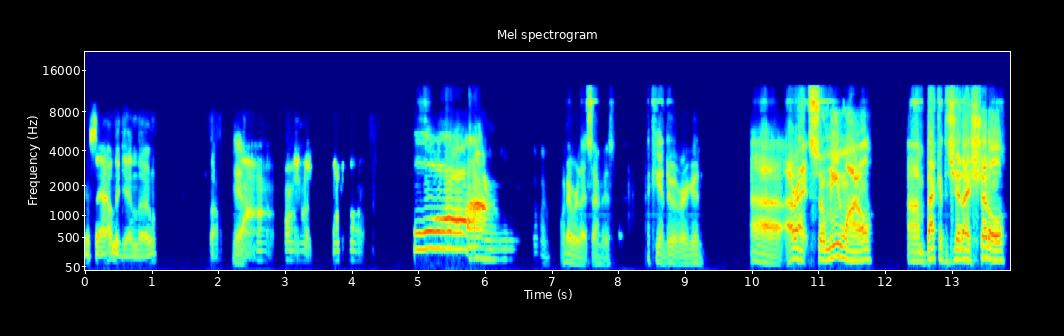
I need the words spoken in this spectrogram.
the sound again, though. So. Yeah. Whatever that sound is. I can't do it very good. Uh, all right. So meanwhile, um, back at the Jedi shuttle,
